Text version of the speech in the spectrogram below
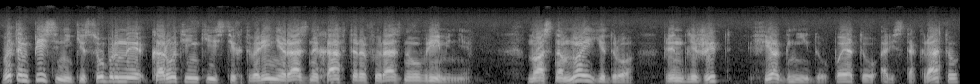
В этом песеннике собраны коротенькие стихотворения разных авторов и разного времени, но основное ядро принадлежит Феогниду, поэту-аристократу,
